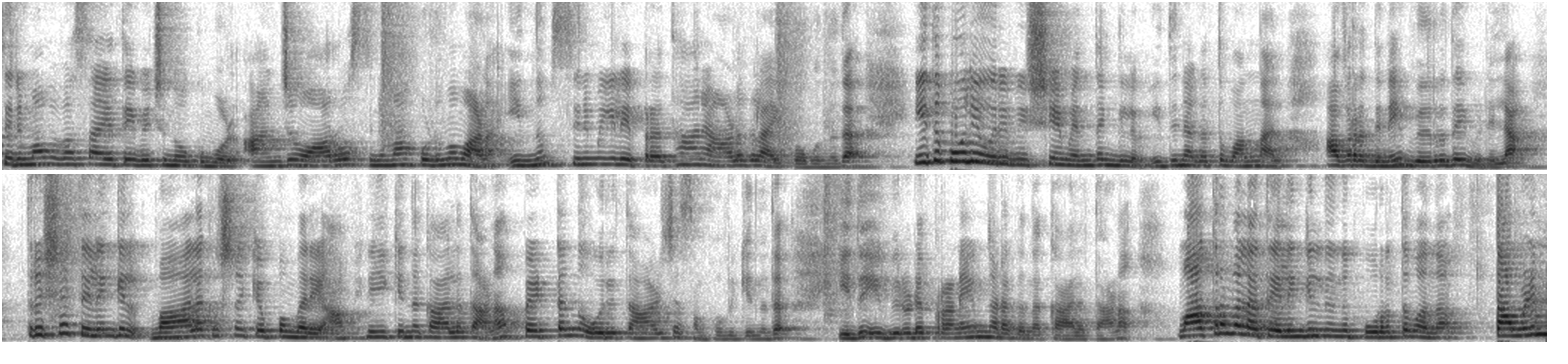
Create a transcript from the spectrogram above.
സിനിമാ വ്യവസായത്തെ വെച്ച് നോക്കുമ്പോൾ അഞ്ചോ ആറോ സിനിമാ കുടുംബമാണ് ഇന്നും സിനിമയിലെ പ്രധാന ആളുകളായി പോകുന്നത്. ഇതുപോലെ ഒരു വിഷയം എന്തെങ്കിലും ഇതിനകത്ത് വന്നാൽ അവർ അതിനെ വെറുതെ വിടില്ല. തൃശ തെലുങ്കിൽ ബാലകൃഷ്ണയ്ക്കൊപ്പം വരെ അഭിനയിക്കുന്ന കാലത്താണ് പെട്ടെന്ന് ഒരു താഴ്ച സംഭവിക്കുന്നത്. ഇത് ഇവരുടെ പ്രണയം നടക്കുന്ന കാലത്താണ്. മാത്രമല്ല തെലുങ്കിൽ നിന്ന് പുറത്തു വന്ന് തമിഴിൽ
